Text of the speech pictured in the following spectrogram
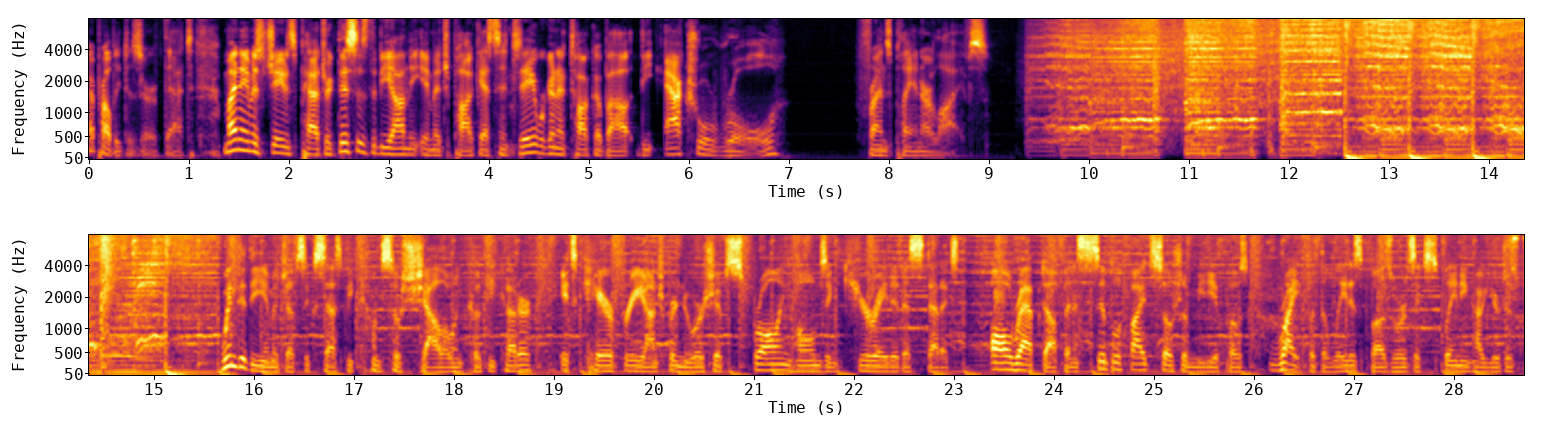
I probably deserved that. My name is James Patrick. This is the Beyond the Image podcast, and today we're going to talk about the actual role friends play in our lives. When did the image of success become so shallow and cookie cutter? It's carefree entrepreneurship, sprawling homes, and curated aesthetics, all wrapped up in a simplified social media post rife with the latest buzzwords explaining how you're just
